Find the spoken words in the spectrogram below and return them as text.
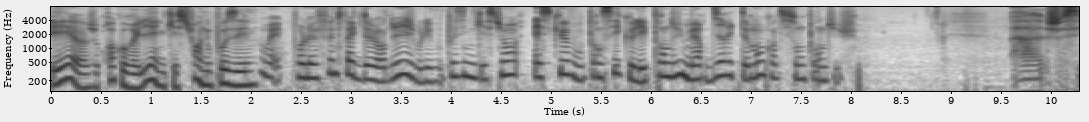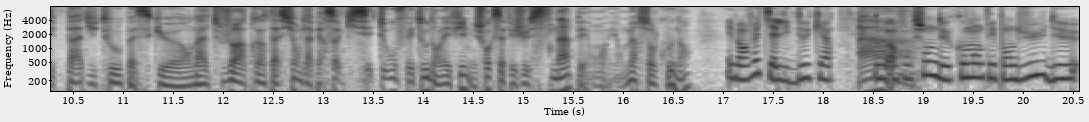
Et euh, je crois qu'Aurélie a une question à nous poser. Pour le fun fact d'aujourd'hui, je voulais vous poser une question. Est-ce que vous pensez que les pendus meurent directement quand ils sont pendus? Ah, je sais pas du tout parce que euh, on a toujours la présentation de la personne qui s'étouffe et tout dans les films, mais je crois que ça fait juste snap et on, meurt sur le coup, non? Et bien en fait, il y a les deux cas. Donc en Ah. fonction de comment t'es pendu, de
